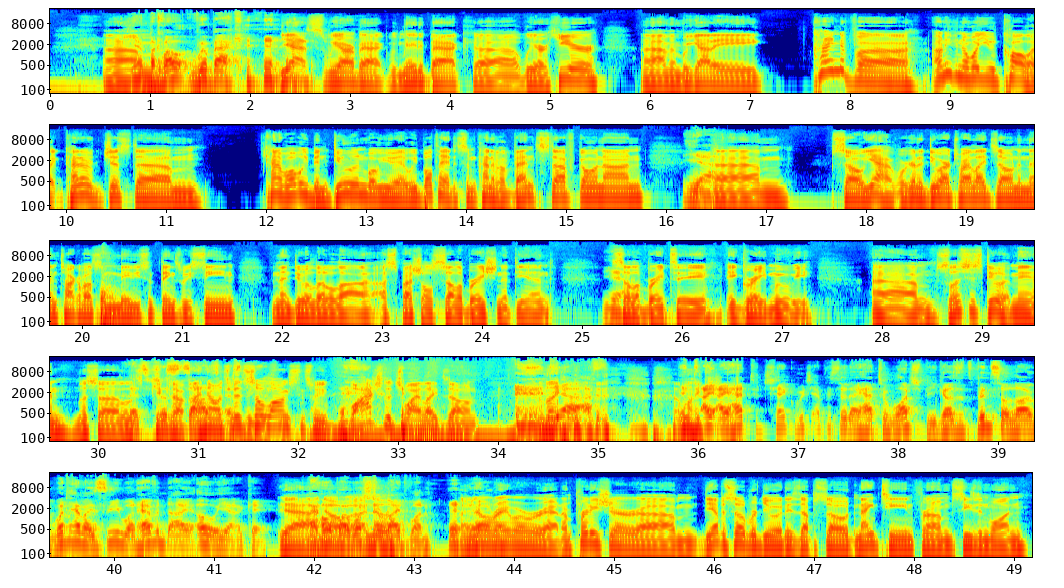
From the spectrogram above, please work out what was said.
yeah, Um, but well, we're back. yes, we are back. We made it back. Uh, we are here, um, and we got a kind of uh, I don't even know what you would call it. Kind of just um, kind of what we've been doing. What we we both had some kind of event stuff going on. yeah. Um, so yeah, we're gonna do our Twilight Zone and then talk about some maybe some things we've seen, and then do a little uh, a special celebration at the end. Yeah. Celebrates a a great movie. Um, so let's just do it, man. Let's uh, let's, Let's kick it off. I know it's been so long since we watched the Twilight Zone. Like, yeah. Like, I, I had to check which episode I had to watch because it's been so long. What have I seen? What haven't I? Oh, yeah, okay. Yeah, I, I hope know, I watched I know. the right one. I know right where we're at. I'm pretty sure um, the episode we're doing is episode 19 from season one.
